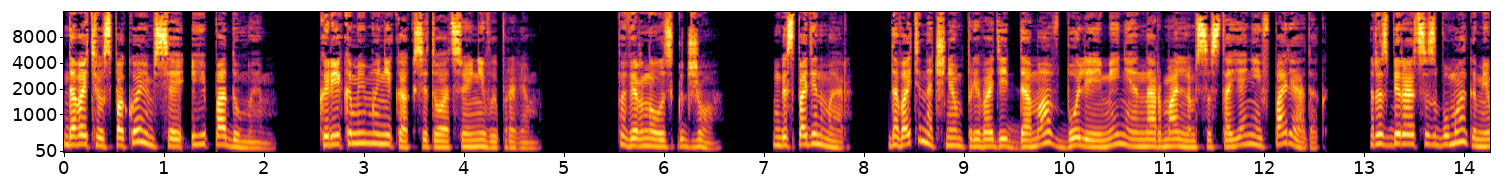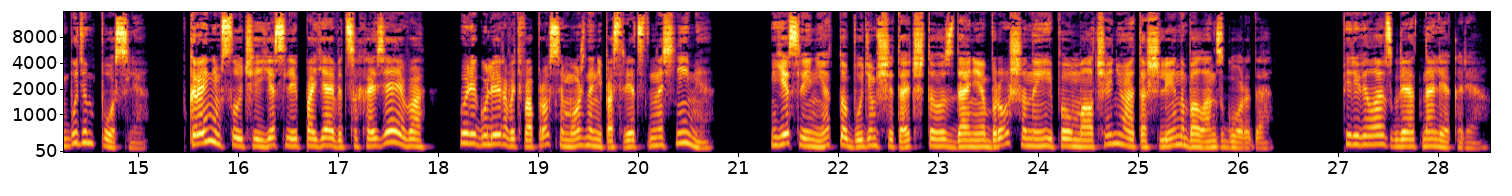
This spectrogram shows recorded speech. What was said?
«Давайте успокоимся и подумаем. Криками мы никак ситуацию не выправим». Повернулась к Джо. «Господин мэр, давайте начнем приводить дома в более-менее нормальном состоянии в порядок. Разбираться с бумагами будем после. В крайнем случае, если появятся хозяева, урегулировать вопросы можно непосредственно с ними. Если нет, то будем считать, что здания брошены и по умолчанию отошли на баланс города. Перевела взгляд на лекаря.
